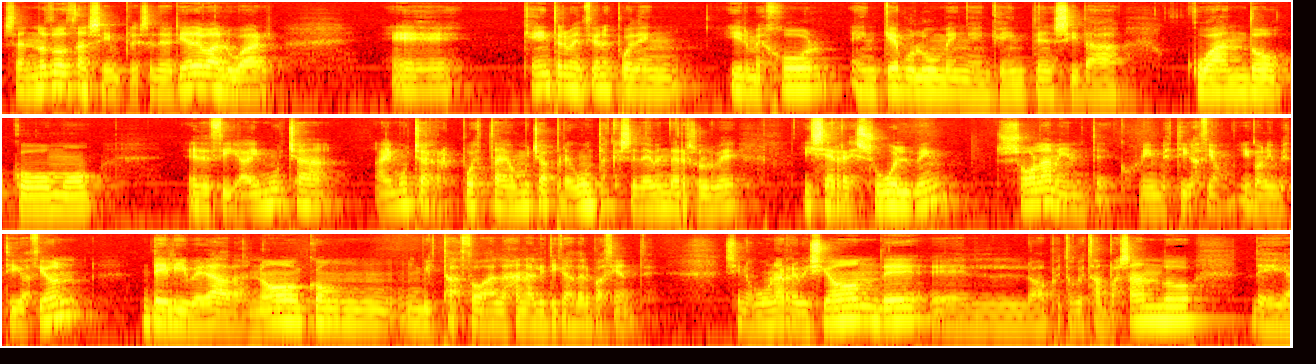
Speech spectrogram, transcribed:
O sea, no todo es tan simple. Se debería de evaluar qué intervenciones pueden ir mejor, en qué volumen, en qué intensidad, cuándo, cómo. Es decir, hay, mucha, hay muchas respuestas, hay muchas preguntas que se deben de resolver y se resuelven solamente con investigación y con investigación deliberada, no con un vistazo a las analíticas del paciente, sino con una revisión de eh, los aspectos que están pasando, de,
